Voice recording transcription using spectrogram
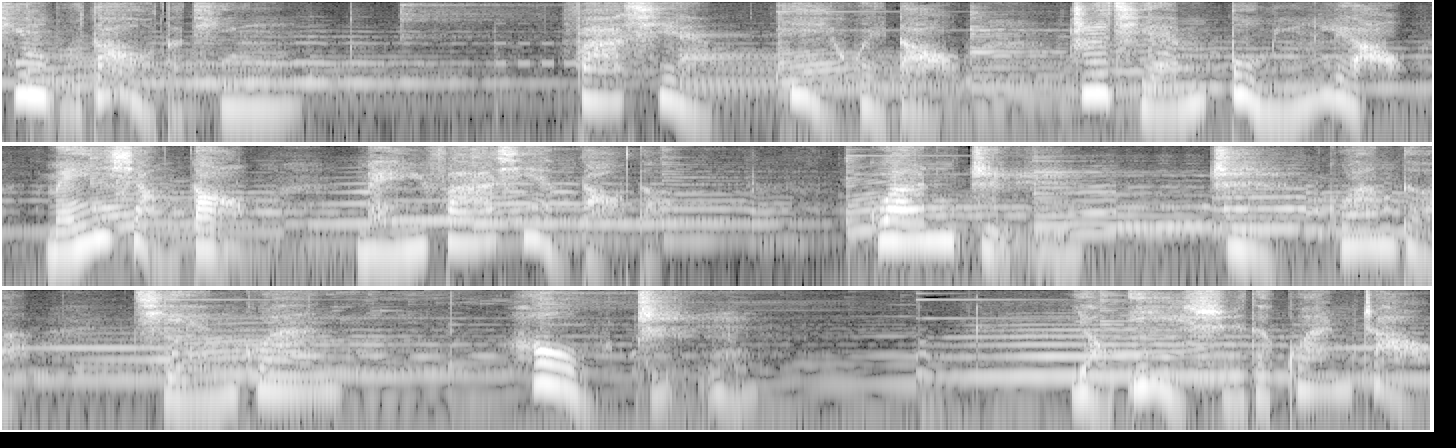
听不到的听，发现意会到之前不明了、没想到、没发现到的，观止止观的前观后止，有意识的关照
